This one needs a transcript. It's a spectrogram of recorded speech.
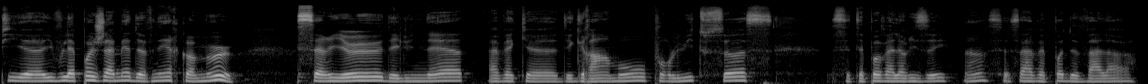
Puis euh, il voulait pas jamais devenir comme eux. Sérieux, des lunettes, avec euh, des grands mots. Pour lui, tout ça, c'était pas valorisé. Hein? Ça n'avait pas de valeur.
